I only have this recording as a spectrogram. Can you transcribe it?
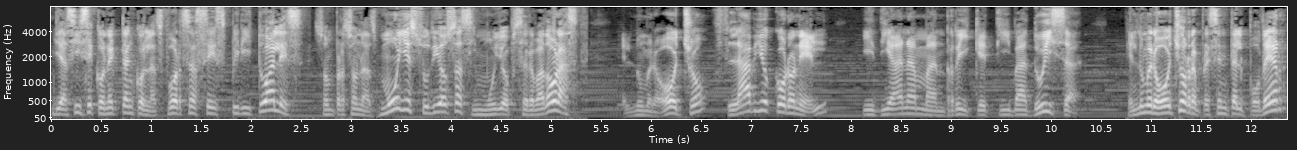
y así se conectan con las fuerzas espirituales. Son personas muy estudiosas y muy observadoras. El número 8, Flavio Coronel y Diana Manrique Tibaduiza. El número 8 representa el poder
